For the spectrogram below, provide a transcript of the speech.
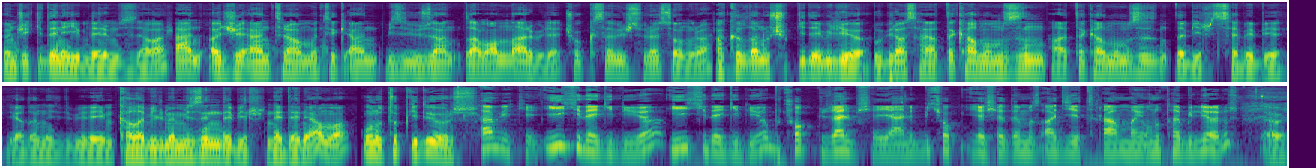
önceki deneyimlerimiz de var. En acı, en travmatik, en bizi üzen zamanlar bile çok kısa bir süre sonra akıldan uçup gidebiliyor. Bu biraz hayatta kalmamızın, hayatta kalmamızın da bir sebebi ya da ne bileyim kalabilmemizin de bir nedeni ama unutup gidiyoruz. Tabii ki. İyi ki de gidiyor. İyi ki de gidiyor. Bu çok güzel bir şey. Yani birçok yaşadığımız acıyı, travmayı unutabiliyoruz. Evet.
